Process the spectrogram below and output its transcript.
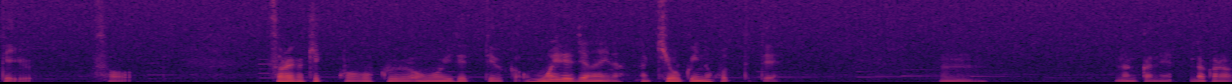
ていう。そう。それが結構僕思い出っていうか思い出じゃないな。な記憶に残ってて。うん。なんかねだから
